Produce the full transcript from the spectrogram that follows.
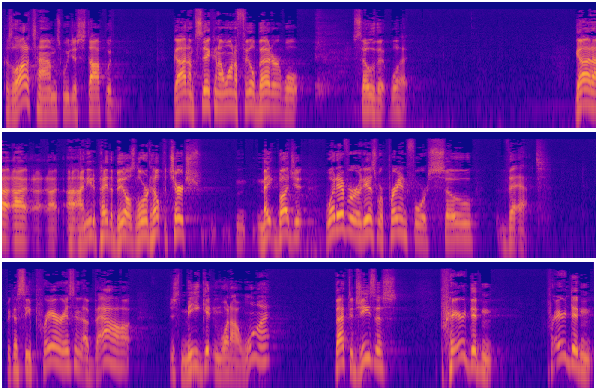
Because a lot of times we just stop with, God, I'm sick and I want to feel better. Well, so that what? God, I, I, I, I need to pay the bills. Lord, help the church make budget. Whatever it is we're praying for, so that. Because, see, prayer isn't about just me getting what I want. Back to Jesus, prayer didn't, prayer didn't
